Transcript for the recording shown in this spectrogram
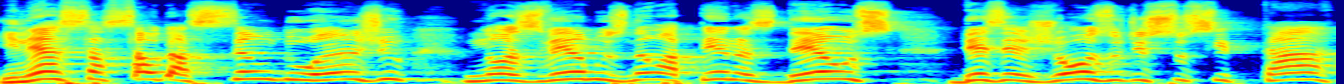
E nessa saudação do anjo, nós vemos não apenas Deus desejoso de suscitar,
